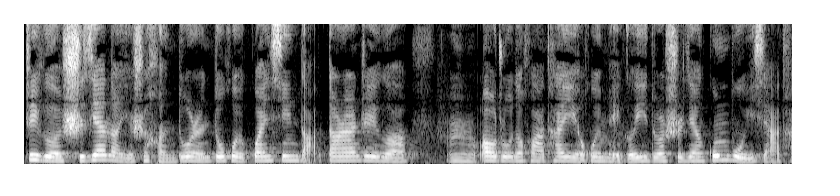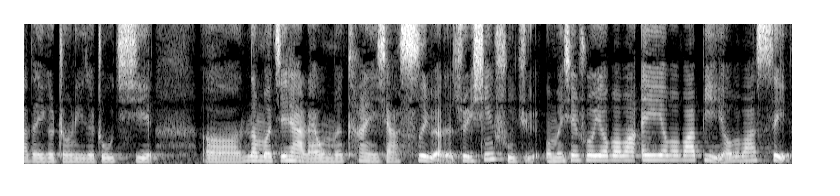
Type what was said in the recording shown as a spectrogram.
这个时间呢，也是很多人都会关心的。当然，这个。嗯，澳洲的话，它也会每隔一段时间公布一下它的一个整理的周期。呃，那么接下来我们看一下四月的最新数据。我们先说幺八八 A、幺八八 B、幺八八 C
